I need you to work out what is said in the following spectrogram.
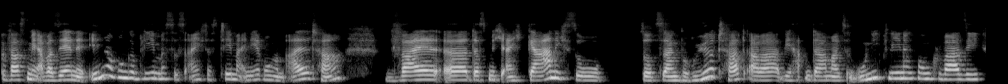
Was mir aber sehr in Erinnerung geblieben ist, ist eigentlich das Thema Ernährung im Alter, weil äh, das mich eigentlich gar nicht so sozusagen berührt hat. Aber wir hatten damals im Uniklinikum quasi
